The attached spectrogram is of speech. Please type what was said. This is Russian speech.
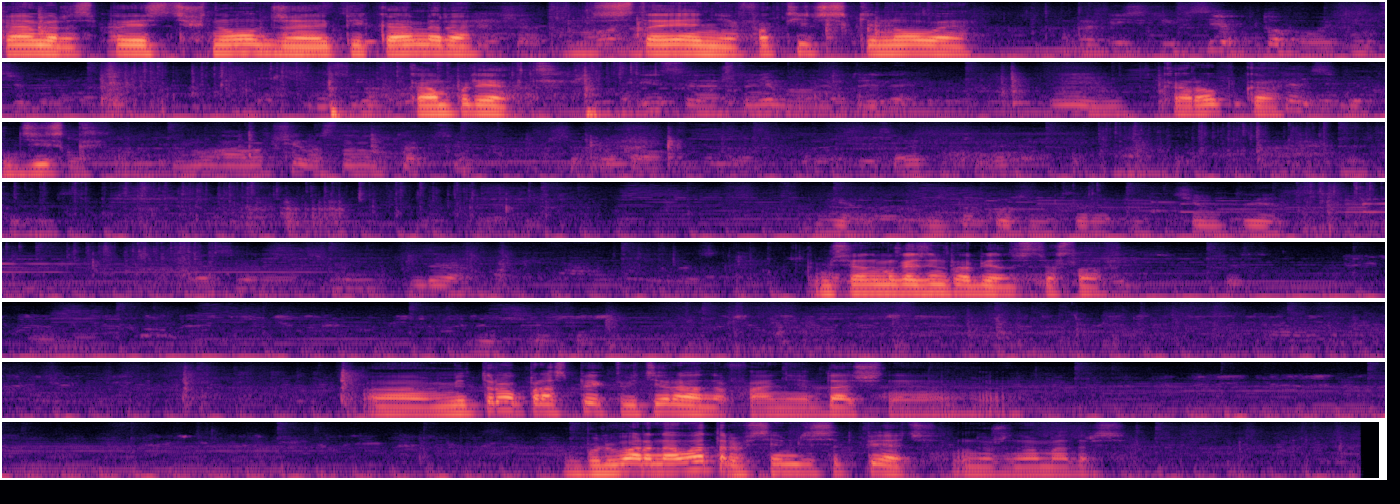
Камера Space Technology, IP-камера. Состояние фактически новое. Практически все топовые функции были. Комплект. Единственное, что не было в нем 3D. Коробка, диск. Ну, а вообще в основном так все. Все хватает. Нет, не похоже на царапину. Чем-то это. Да. Комиссионный магазин Победы, там. А, Метро проспект ветеранов, а не дачная. Бульвар новаторов 75 нужно в адресе.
